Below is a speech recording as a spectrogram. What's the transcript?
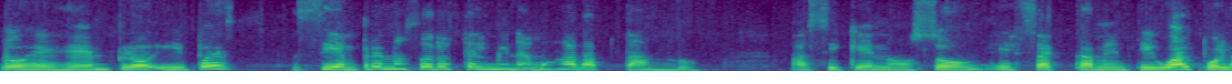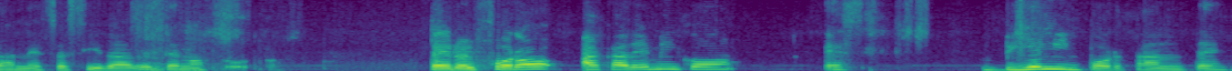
los ejemplos y pues siempre nosotros terminamos adaptando. Así que no son exactamente igual por las necesidades de nosotros. Pero el foro académico es bien importante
